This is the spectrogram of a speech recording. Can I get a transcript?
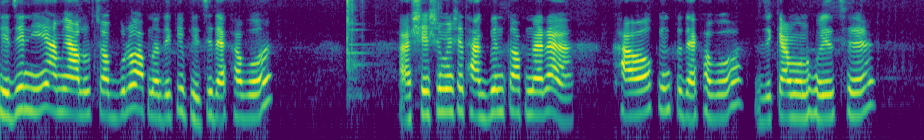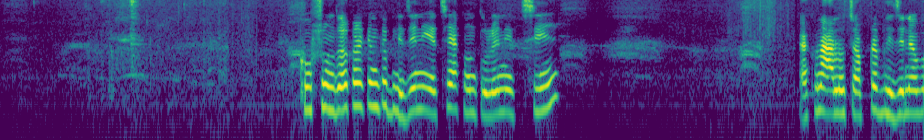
ভেজে নিয়ে আমি আলুর চপগুলো আপনাদেরকে ভেজে দেখাবো। আর শেষে মেশে থাকবেন তো আপনারা। খাওয়াও কিন্তু দেখাবো যে কেমন হয়েছে। খুব সুন্দর করে কিন্তু ভেজে নিয়েছে, এখন তুলে নিচ্ছি। এখন আলু চপটা ভেজে নেব।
